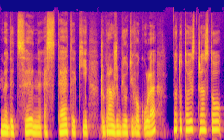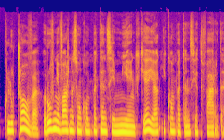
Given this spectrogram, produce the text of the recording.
medycyny, estetyki czy branży beauty w ogóle, no to to jest często kluczowe. Równie ważne są kompetencje miękkie, jak i kompetencje twarde.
